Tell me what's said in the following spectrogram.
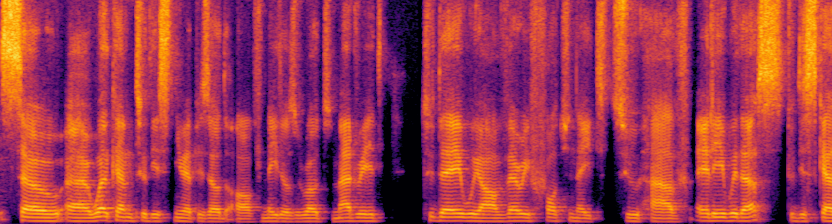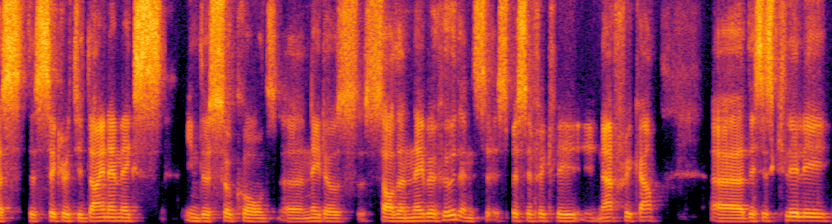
So, uh, welcome to this new episode of NATO's Road to Madrid. Today, we are very fortunate to have Elie with us to discuss the security dynamics in the so-called uh, NATO's southern neighborhood and specifically in Africa. Uh, this is clearly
